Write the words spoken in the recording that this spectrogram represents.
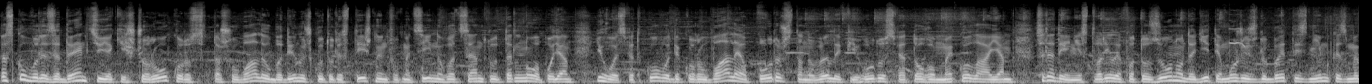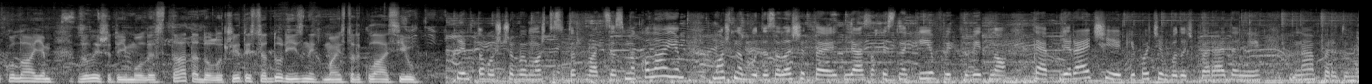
Казкову резиденцію, як і щороку, розташували у будиночку туристично-інформаційного центру Тернополя. Його святково декорували, а поруч встановили фігуру святого Миколая. Всередині створили фотозону, де діти можуть зробити знімки з Миколаєм, залишити йому листа та долучитися до різних майстер-класів. Крім того, що ви можете сфотографуватися з Миколаєм, можна буде залишити для захисників відповідно теплі речі, які потім будуть передані на передову.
